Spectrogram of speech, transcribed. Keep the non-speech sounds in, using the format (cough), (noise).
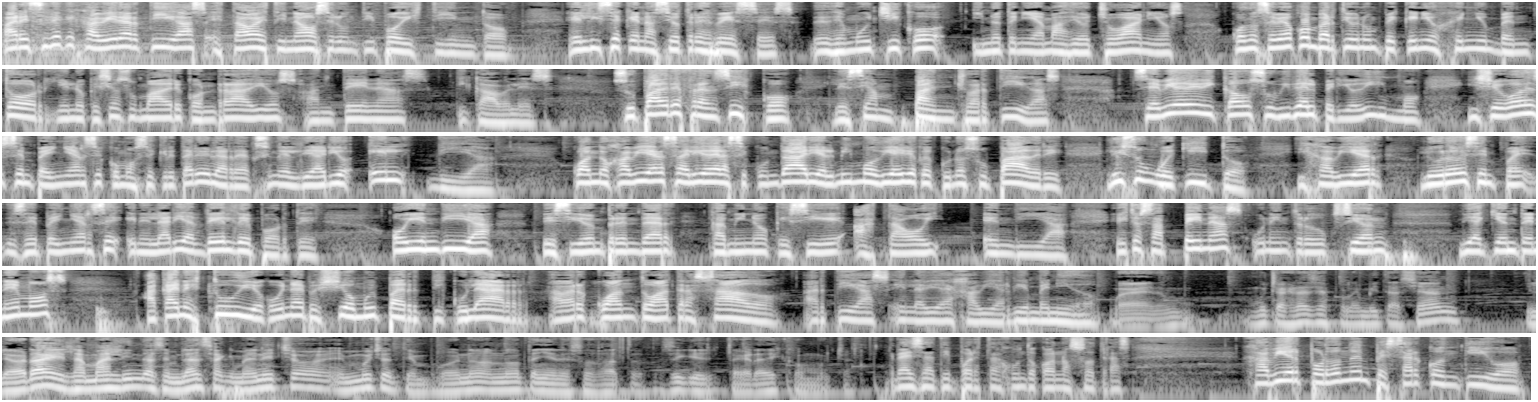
Pareciera que Javier Artigas estaba destinado a ser un tipo distinto. Él dice que nació tres veces, desde muy chico y no tenía más de ocho años, cuando se había convertido en un pequeño genio inventor y enloquecía a su madre con radios, antenas y cables. Su padre Francisco, le decían Pancho Artigas, se había dedicado su vida al periodismo y llegó a desempeñarse como secretario de la redacción del diario El Día. Cuando Javier salía de la secundaria, el mismo diario que cunó su padre, le hizo un huequito y Javier logró desempeñarse en el área del deporte. Hoy en día decidió emprender camino que sigue hasta hoy en día. Esto es apenas una introducción de a quien tenemos acá en estudio con un apellido muy particular. A ver cuánto ha trazado Artigas en la vida de Javier. Bienvenido. Bueno, muchas gracias por la invitación. Y la verdad es la más linda semblanza que me han hecho en mucho tiempo, porque no, no tenían esos datos. Así que te agradezco mucho. Gracias a ti por estar junto con nosotras. Javier, ¿por dónde empezar contigo?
